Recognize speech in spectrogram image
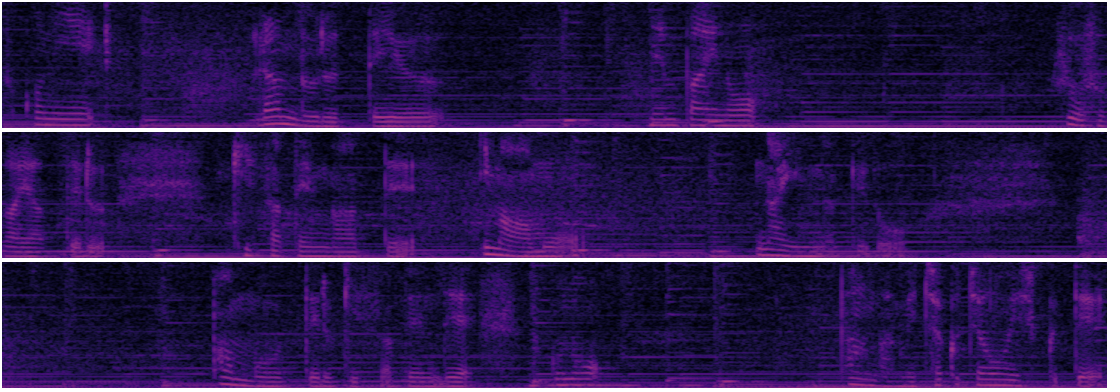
そこにランブルっていう年配の夫婦がやってる喫茶店があって今はもうないんだけどパンも売ってる喫茶店でそこのパンがめちゃくちゃ美味しくて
